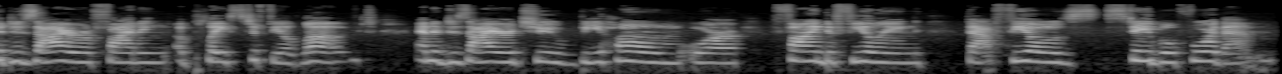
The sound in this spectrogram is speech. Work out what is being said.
the desire of finding a place to feel loved and a desire to be home or find a feeling that feels stable for them.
